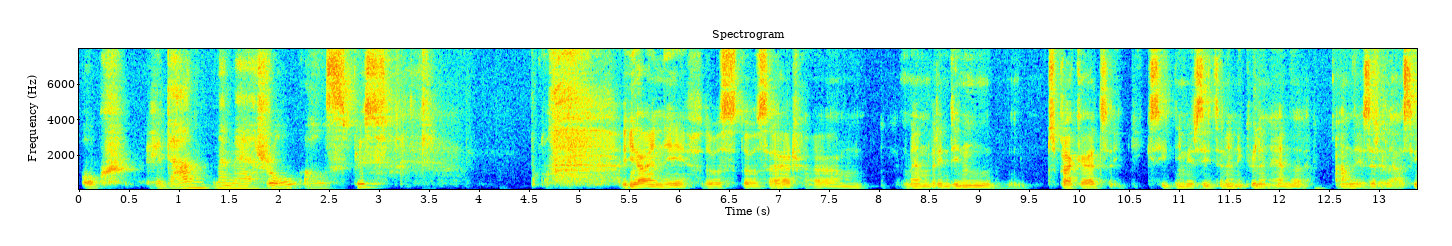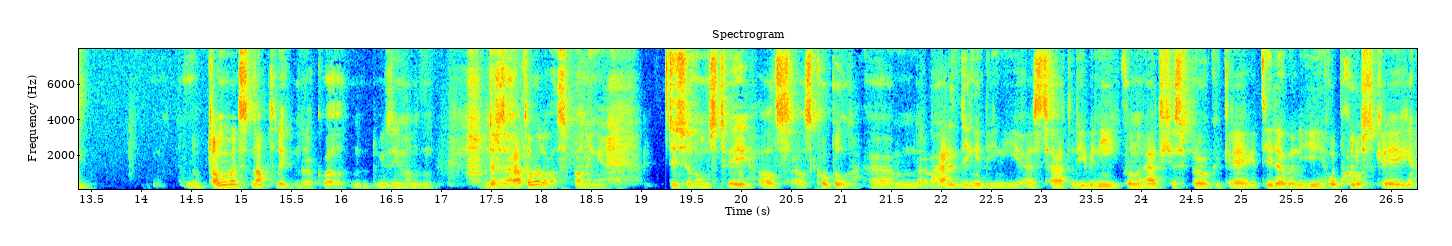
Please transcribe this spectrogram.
ook gedaan met mijn rol als plusvader? Ja en nee, dat was, dat was haar. Um, mijn vriendin sprak uit, ik, ik, zie het niet meer zitten en ik wil een einde aan deze relatie. Op dat moment snapte ik dat ook wel. Gezien van, er zaten wel wat spanningen tussen ons twee als, als koppel. Um, er waren dingen die niet juist zaten, die we niet konden uitgesproken krijgen, die dat we niet opgelost kregen.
